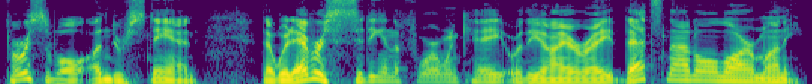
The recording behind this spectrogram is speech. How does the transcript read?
first of all, understand that whatever's sitting in the 401k or the IRA, that's not all our money.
